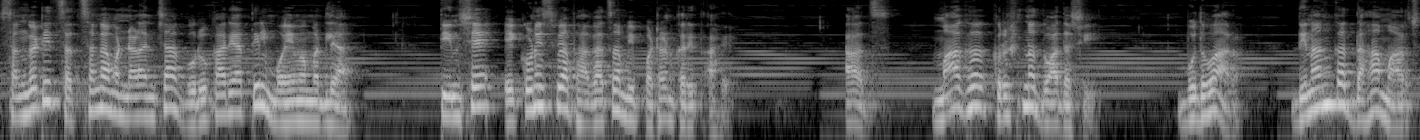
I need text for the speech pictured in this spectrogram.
संघटित सत्संग मंडळांच्या गुरुकार्यातील मोहिमेमधल्या तीनशे एकोणीसव्या भागाचं मी पठण करीत आहे. आज माघ कृष्ण द्वादशी बुधवार दिनांक दहा मार्च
